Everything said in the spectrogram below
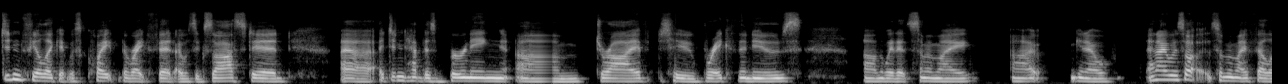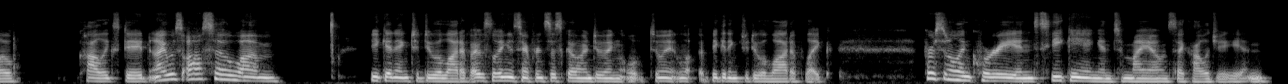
didn't feel like it was quite the right fit. I was exhausted. Uh, I didn't have this burning um, drive to break the news um, the way that some of my, uh, you know, and I was uh, some of my fellow colleagues did. And I was also um, beginning to do a lot of. I was living in San Francisco and doing doing beginning to do a lot of like personal inquiry and seeking into my own psychology and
